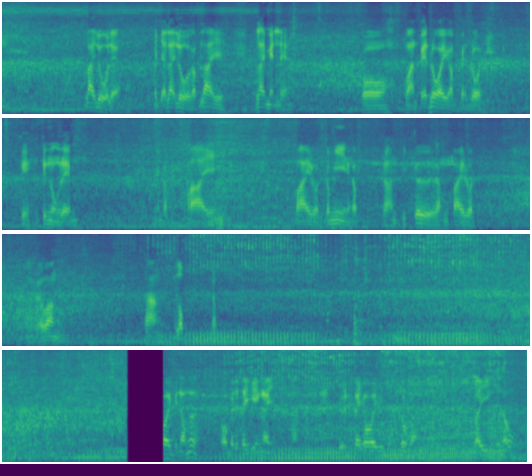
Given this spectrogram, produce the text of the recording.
ไล่โลแล้วไม่ใช่ไล่โลครับไล่ไล่เมตรแล้วก็ประมาณแปดร้อยครับแปดร้อยโอเคถึงโรงแรมนะครับปลายปลายรถก็มีนะครับร้านพิกเกอร์ร้านปลายรถระวังทางลบครับคอยเป็นน้องเออพอไม่ได้ใส่เองไง อะเดินไ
